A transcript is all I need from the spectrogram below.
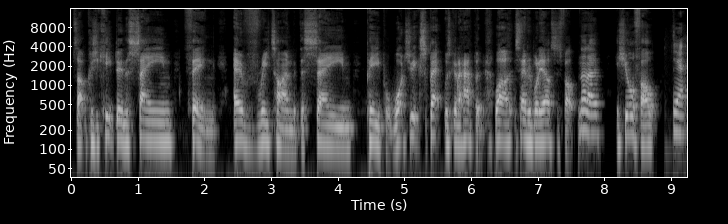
It's like because you keep doing the same thing every time with the same people. What do you expect was going to happen? Well, it's everybody else's fault. No, no, it's your fault. Yeah.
